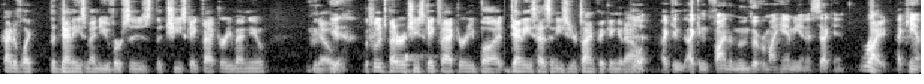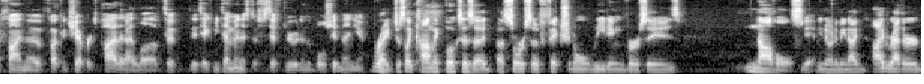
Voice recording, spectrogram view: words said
kind of like the Denny's menu versus the Cheesecake Factory menu. You know, Yeah. the food's better at Cheesecake Factory, but Denny's has an easier time picking it out. Yeah, I can I can find the moons over my hammy in a second. Right. I can't find the fucking shepherd's pie that I love. To it takes me ten minutes to sift through it in the bullshit menu. Right. Just like comic books as a, a source of fictional reading versus novels. Yeah. You know what I mean? I'd I'd rather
